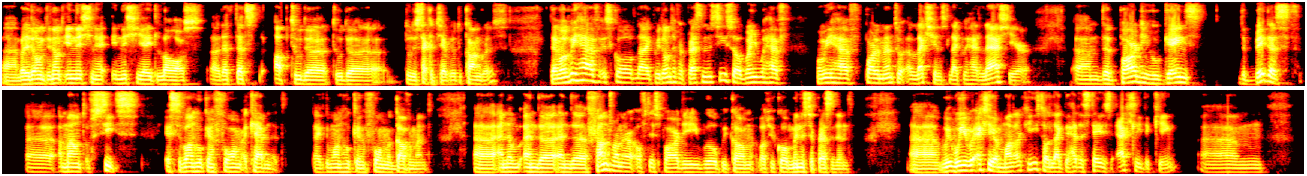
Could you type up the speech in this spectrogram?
uh, but they don't they don't initiate initiate laws. Uh, that that's up to the to the to the second chamber, to the Congress. Then what we have is called like we don't have a presidency. So when we have when we have parliamentary elections like we had last year, um, the party who gains the biggest uh, amount of seats is the one who can form a cabinet, like the one who can form a government. Uh, and the and the and the front runner of this party will become what we call minister president. Uh, we we were actually a monarchy, so like the head of state is actually the king. Um,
